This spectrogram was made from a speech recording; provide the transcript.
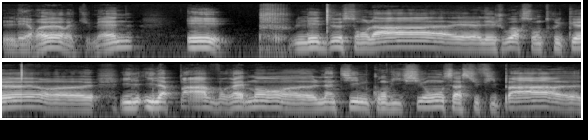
l'erreur est humaine et les deux sont là, les joueurs sont truqueurs, euh, il n'a pas vraiment euh, l'intime conviction, ça suffit pas, euh,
